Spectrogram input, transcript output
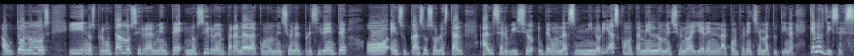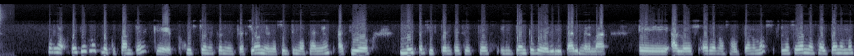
autónomos y nos preguntamos si realmente no sirven para nada, como menciona el presidente, o en su caso solo están al servicio de unas minorías, como también lo mencionó ayer en la conferencia matutina. ¿Qué nos dices? Bueno, pues es muy preocupante que justo en esta administración, en los últimos años, ha sido muy persistentes estos intentos de debilitar y mermar eh, a los órganos autónomos. Los órganos autónomos,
